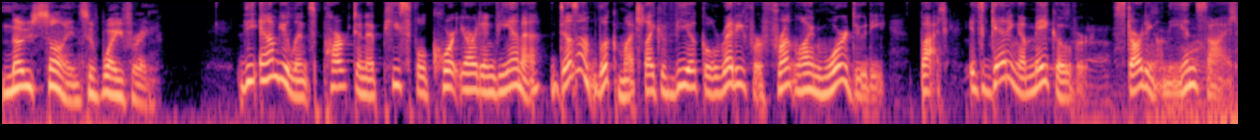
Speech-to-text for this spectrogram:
no signs of wavering. The ambulance parked in a peaceful courtyard in Vienna doesn't look much like a vehicle ready for frontline war duty, but it's getting a makeover, starting on the inside.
